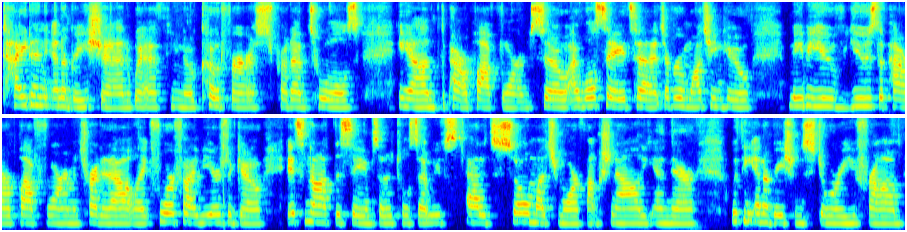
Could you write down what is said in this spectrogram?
Tighten integration with you know code first product tools and the power platform. So i will say to, to everyone watching who maybe you've used the power platform and tried it out like four or five years ago it's not the same set of tools that we've added so much more functionality in there with the integration story from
